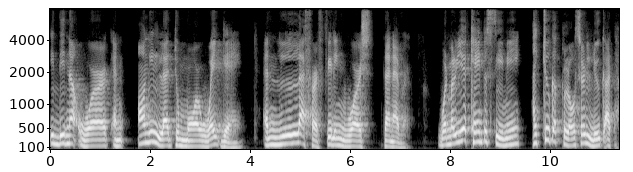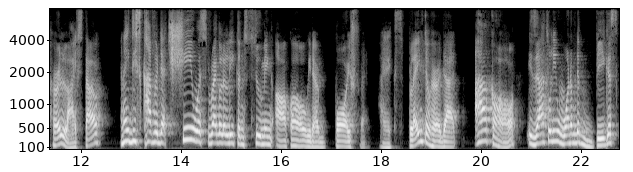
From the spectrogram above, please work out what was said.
it did not work and only led to more weight gain and left her feeling worse than ever. When Maria came to see me, I took a closer look at her lifestyle and I discovered that she was regularly consuming alcohol with her boyfriend. I explained to her that alcohol is actually one of the biggest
